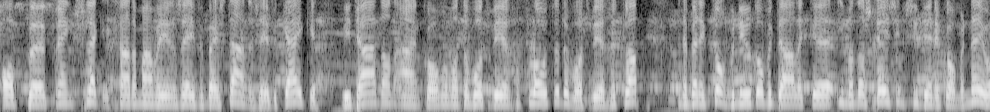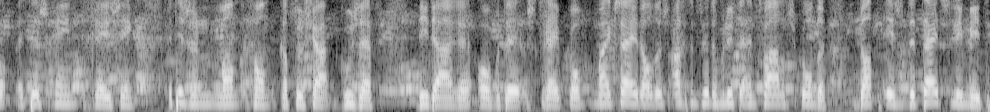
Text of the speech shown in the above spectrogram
op uh, Frank Slek. Ik ga er maar weer eens even bij staan. Eens even kijken wie daar dan aankomen. Want er wordt weer gefloten. Er wordt weer geklapt. En dan ben ik toch benieuwd of ik dadelijk uh, iemand als Geesink zie binnenkomen. Nee hoor, het is geen Geesink. Het is een man van Katusha Guzev. Die daar uh, over de streep komt. Maar ik zei het al dus 28 minuten en 12 seconden. Dat is de tijdslimiet.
